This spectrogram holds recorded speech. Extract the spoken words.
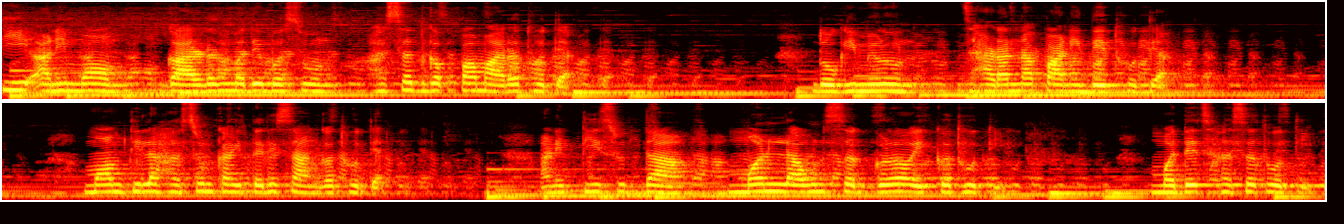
ती आणि मॉम गार्डनमध्ये बसून हसत गप्पा मारत होत्या. दोघी मिळून झाडांना पाणी देत होत्या. मॉम तिला हसून काहीतरी सांगत होत्या. आणि ती सुद्धा मन लावून सगळं ऐकत होती. मध्येच हसत होती.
